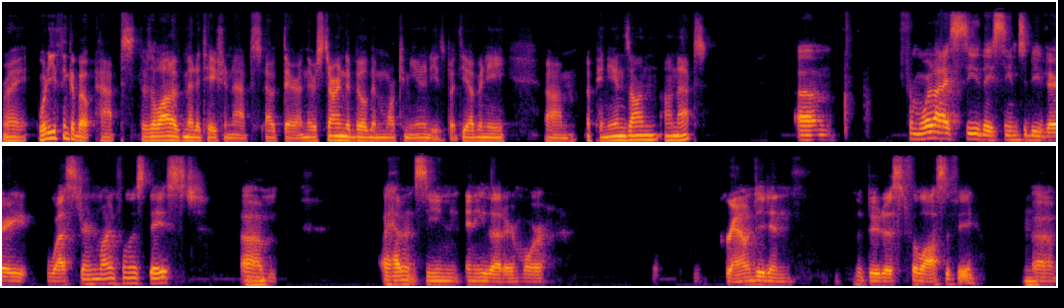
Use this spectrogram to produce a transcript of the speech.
Right. What do you think about apps? There's a lot of meditation apps out there, and they're starting to build in more communities. But do you have any um, opinions on on apps? Um, from what I see, they seem to be very Western mindfulness based. Mm-hmm. Um, I haven't seen any that are more grounded in the Buddhist philosophy. Mm-hmm. Um,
